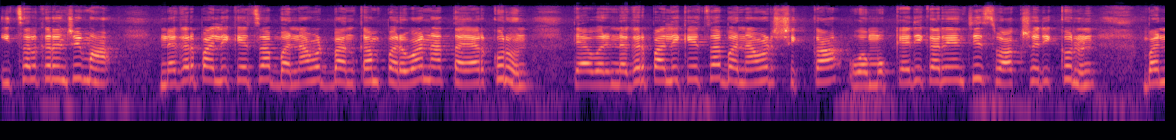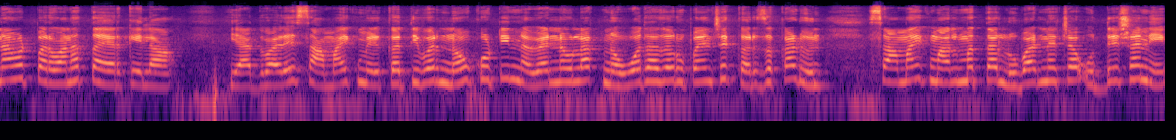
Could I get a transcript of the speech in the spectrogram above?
इचलकरंजी महा नगरपालिकेचा बनावट बांधकाम परवाना तयार करून त्यावर नगरपालिकेचा बनावट शिक्का व मुख्याधिकारी यांची स्वाक्षरी करून बनावट परवाना तयार केला. याद्वारे सामायिक मिळकतीवर नऊ कोटी नव्याण्णव लाख नव्वद हजार रुपयांचे कर्ज काढून सामायिक मालमत्ता लुबाडण्याच्या उद्देशाने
